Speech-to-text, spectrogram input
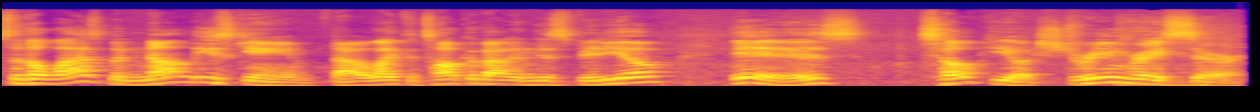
So the last but not least game that I would like to talk about in this video is Tokyo Xtreme Racer.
